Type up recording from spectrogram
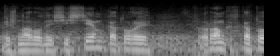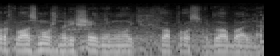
международной системы, которые, в рамках которых возможно решение многих вопросов глобальных.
